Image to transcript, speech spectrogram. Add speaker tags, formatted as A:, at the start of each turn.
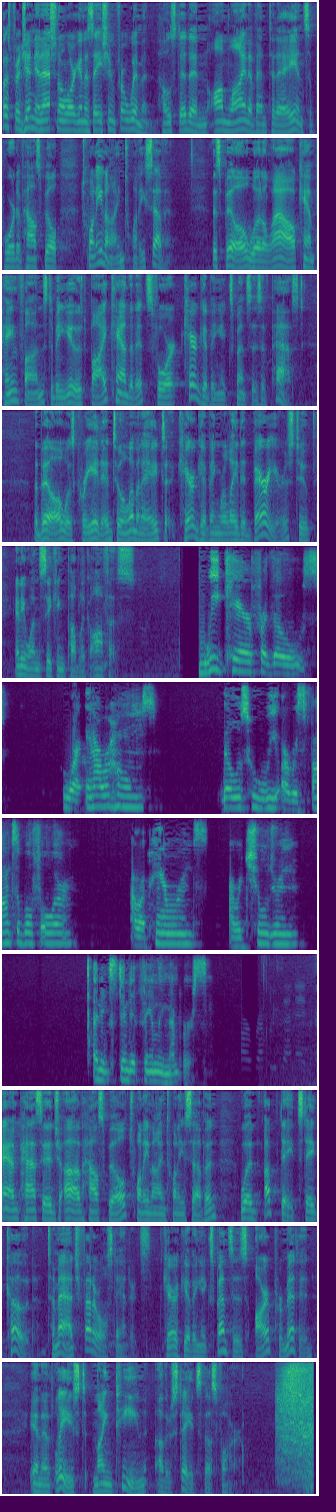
A: West Virginia National Organization for Women hosted an online event today in support of House Bill 2927. This bill would allow campaign funds to be used by candidates for caregiving expenses if passed. The bill was created to eliminate caregiving related barriers to anyone seeking public office.
B: We care for those who are in our homes, those who we are responsible for, our parents, our children, and extended family members.
A: And passage of House Bill 2927 would update state code to match federal standards. Caregiving expenses are permitted in at least 19 other states thus far.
